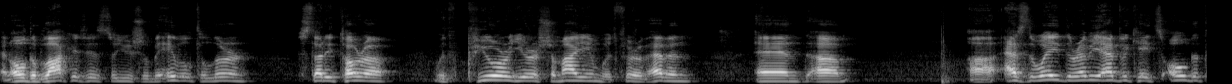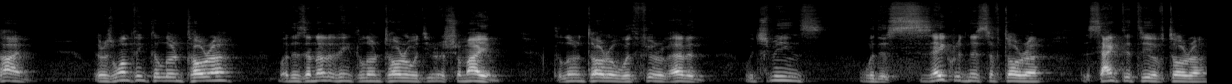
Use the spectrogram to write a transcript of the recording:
and all the blockages, so you shall be able to learn, study Torah with pure Yiras Shamayim, with fear of heaven, and um, uh, as the way the Rebbe advocates all the time. There is one thing to learn Torah, but there's another thing to learn Torah with Yiras Shamayim, to learn Torah with fear of heaven, which means with the sacredness of Torah, the sanctity of Torah,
